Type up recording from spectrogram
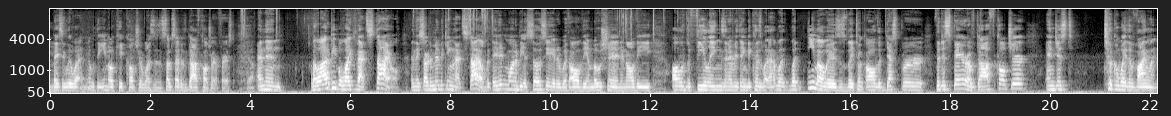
Mm. Basically, what, Mhm. what the emo kid culture was is a subset of the goth culture at first, Yeah. and then a lot of people liked that style and they started mimicking that style, but they didn't want to be associated with all the emotion and all the all of the feelings and everything because what what what emo is is they took all the despair the despair of goth culture and just took away the violent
